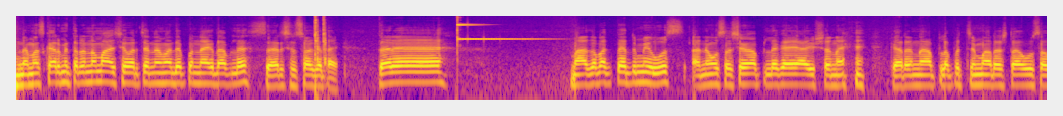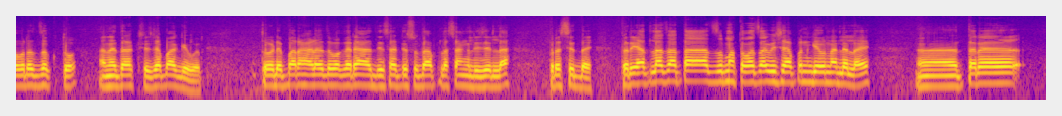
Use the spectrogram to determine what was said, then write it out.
नमस्कार मित्रांनो माझ्यावर चॅनलमध्ये पुन्हा एकदा आपलं सहर्ष स्वागत आहे. तर मागं बघताय तुम्ही ऊस आणि ऊसाशिवाय आपलं काही आयुष्य नाही कारण आपला पश्चिम महाराष्ट्र ऊसावरच जगतो आणि द्राक्षाच्या बागेवर. थोडेफार हळद वगैरे हळदीसाठी सुद्धा आपला सांगली जिल्हा प्रसिद्ध आहे. तर यातलाच आता आज महत्त्वाचा विषय आपण घेऊन आलेला आहे. तर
